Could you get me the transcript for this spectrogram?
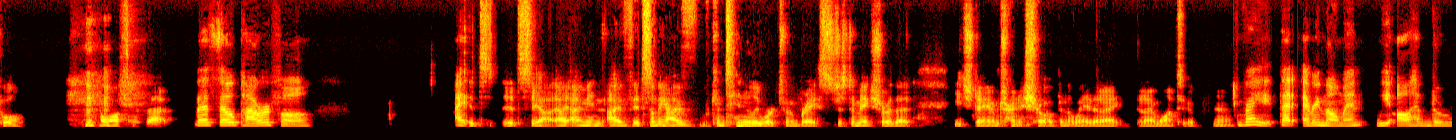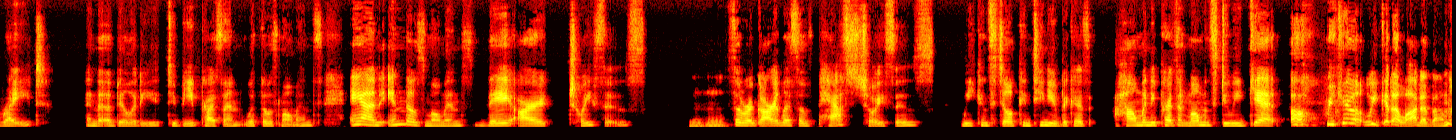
Cool. How awesome is that? That's so powerful. I, it's it's yeah I, I mean i've it's something i've continually worked to embrace just to make sure that each day I'm trying to show up in the way that I that I want to. Yeah. Right. That every moment we all have the right and the ability to be present with those moments. And in those moments, they are choices. Mm-hmm. So, regardless of past choices, we can still continue because how many present moments do we get? Oh, we get we get a lot of them.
